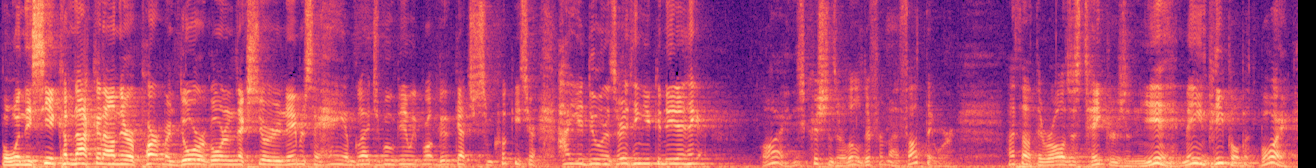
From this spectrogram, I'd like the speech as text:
But when they see you come knocking on their apartment door or going to the next door to your neighbor and say, hey, I'm glad you moved in. We, brought, we got you some cookies here. How you doing? Is there anything you can need? Anything? Boy, these Christians are a little different than I thought they were. I thought they were all just takers and yeah, mean people. But boy,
